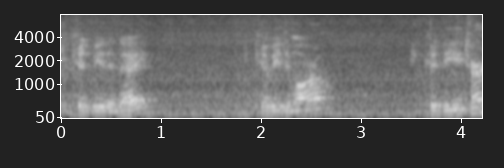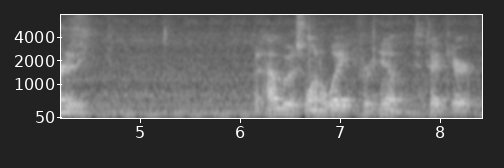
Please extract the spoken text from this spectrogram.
It could be today. It could be tomorrow. It could be eternity. But how many of us want to wait for him to take care of it?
